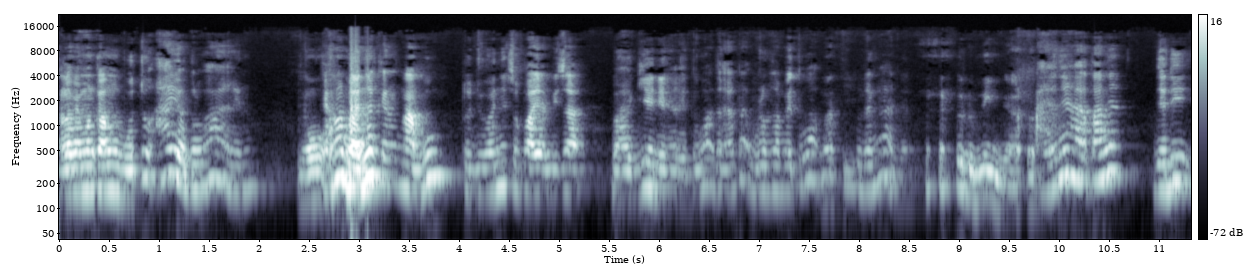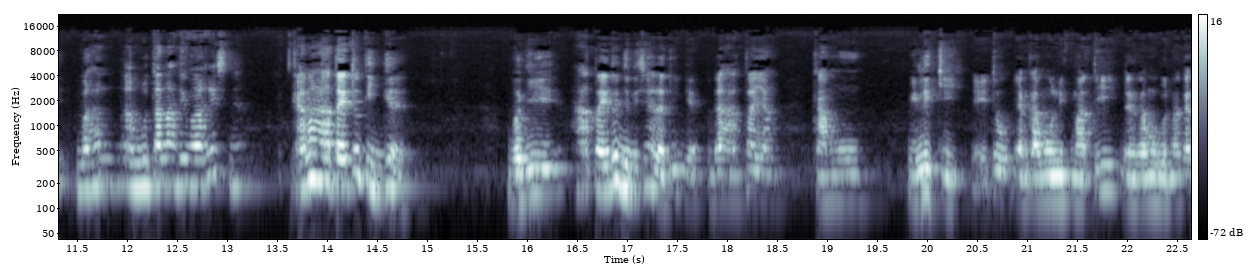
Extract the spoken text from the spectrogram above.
Kalau memang kamu butuh, ayo keluarin. mau Karena banyak yang nabung tujuannya supaya bisa bahagia di hari tua, ternyata belum sampai tua mati udah nggak ada. udah meninggal Akhirnya hartanya jadi bahan rebutan ahli warisnya. Karena harta itu tiga. Bagi harta itu jenisnya ada tiga. Ada harta yang kamu miliki, yaitu yang kamu nikmati dan kamu gunakan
